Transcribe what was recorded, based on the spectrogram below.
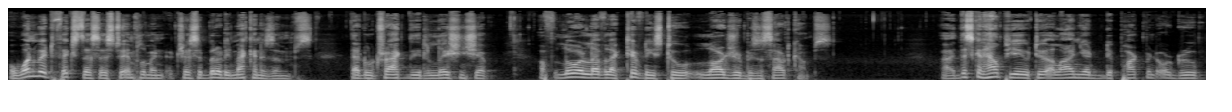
Well, one way to fix this is to implement traceability mechanisms that will track the relationship of lower level activities to larger business outcomes. Uh, this can help you to align your department or group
